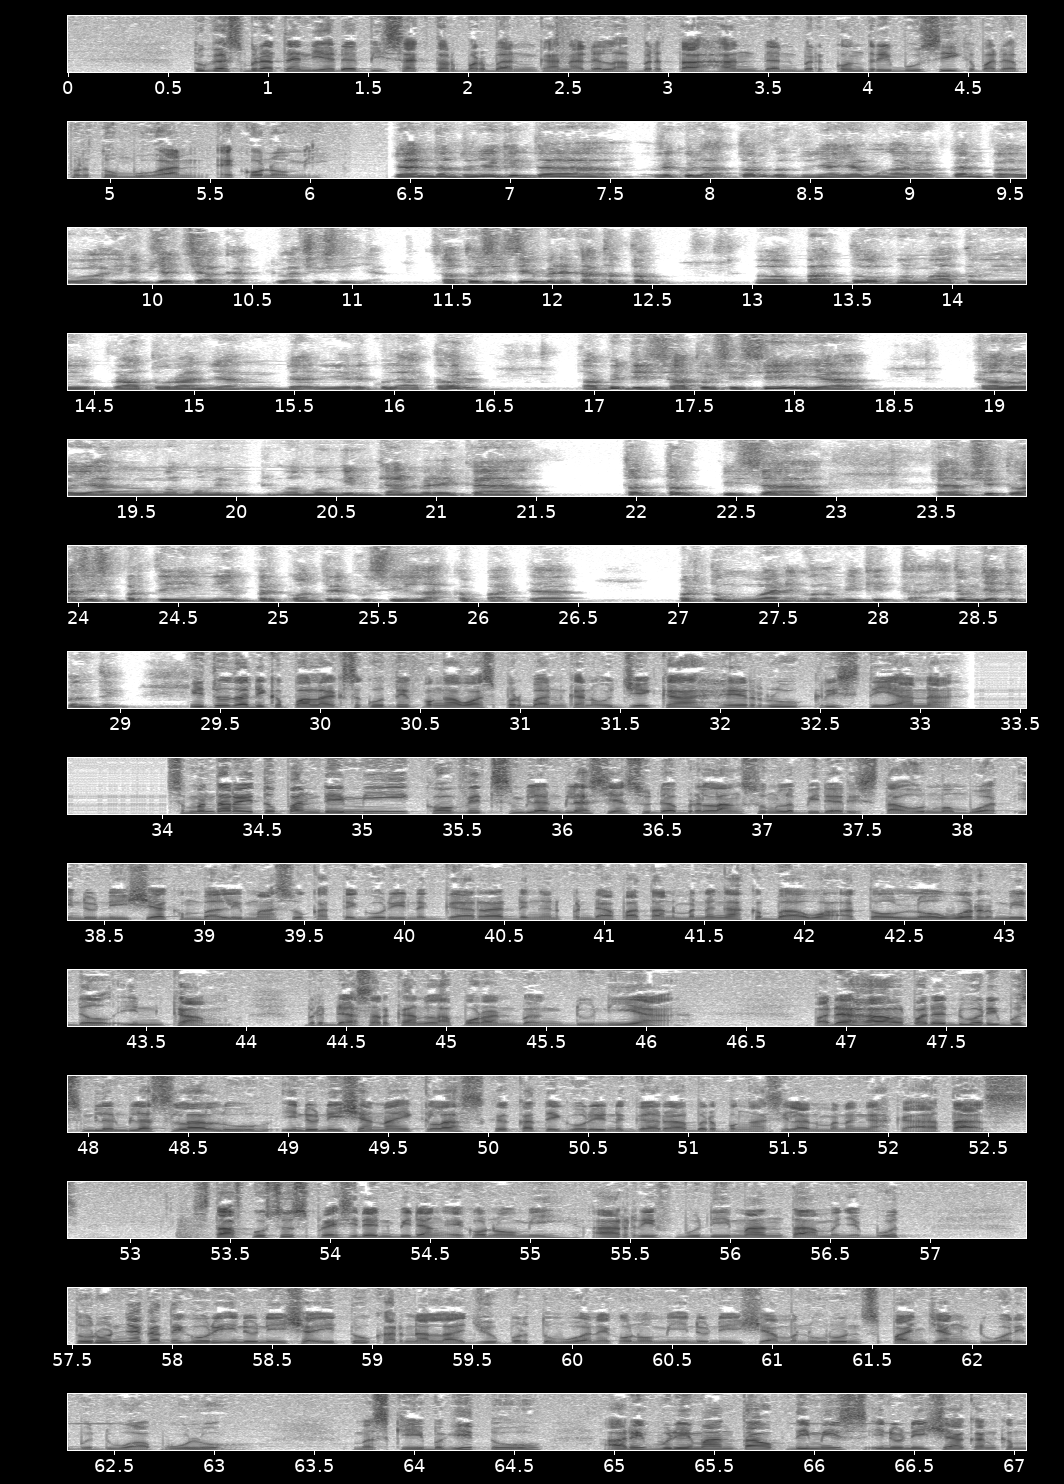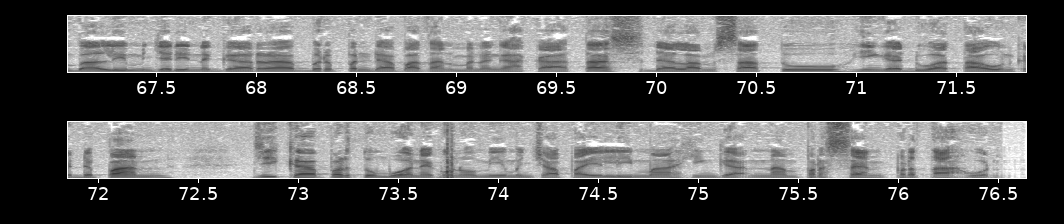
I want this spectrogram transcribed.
Tugas berat yang dihadapi sektor perbankan adalah bertahan dan berkontribusi kepada pertumbuhan ekonomi. Dan tentunya kita regulator tentunya ya mengharapkan bahwa ini bisa jaga dua sisinya satu sisi mereka tetap uh, patuh mematuhi peraturan yang dari regulator, tapi di satu sisi ya kalau yang memungkin, memungkinkan mereka tetap bisa dalam situasi seperti ini berkontribusilah kepada pertumbuhan ekonomi kita. Itu menjadi penting. Itu tadi Kepala Eksekutif Pengawas Perbankan OJK Heru Kristiana. Sementara itu pandemi COVID-19 yang sudah berlangsung lebih dari setahun membuat Indonesia kembali masuk kategori negara dengan pendapatan menengah ke bawah atau lower middle income berdasarkan laporan Bank Dunia. Padahal pada 2019 lalu Indonesia naik kelas ke kategori negara berpenghasilan menengah ke atas. Staf khusus Presiden bidang ekonomi Arif Budimanta menyebut turunnya kategori Indonesia itu karena laju pertumbuhan ekonomi Indonesia menurun sepanjang 2020. Meski begitu, Arif Budimanta optimis Indonesia akan kembali menjadi negara berpendapatan menengah ke atas dalam satu hingga dua tahun ke depan jika pertumbuhan ekonomi mencapai 5 hingga 6 persen per tahun.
